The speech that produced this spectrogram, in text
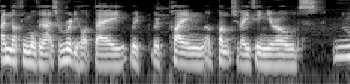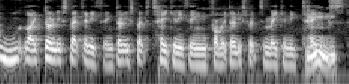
and nothing more than that. It's a really hot day. We're, we're playing a bunch of 18 year olds. Like, don't expect anything. Don't expect to take anything from it. Don't expect to make any takes. Mm.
